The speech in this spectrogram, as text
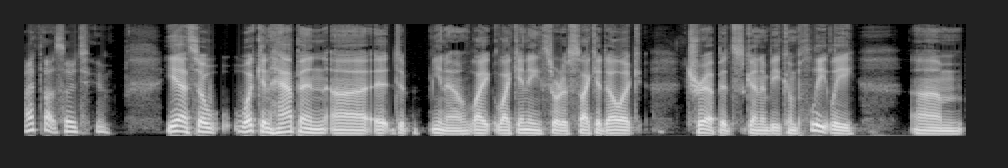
I thought so too. Yeah. So what can happen? Uh, it, you know, like like any sort of psychedelic trip, it's going to be completely um,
